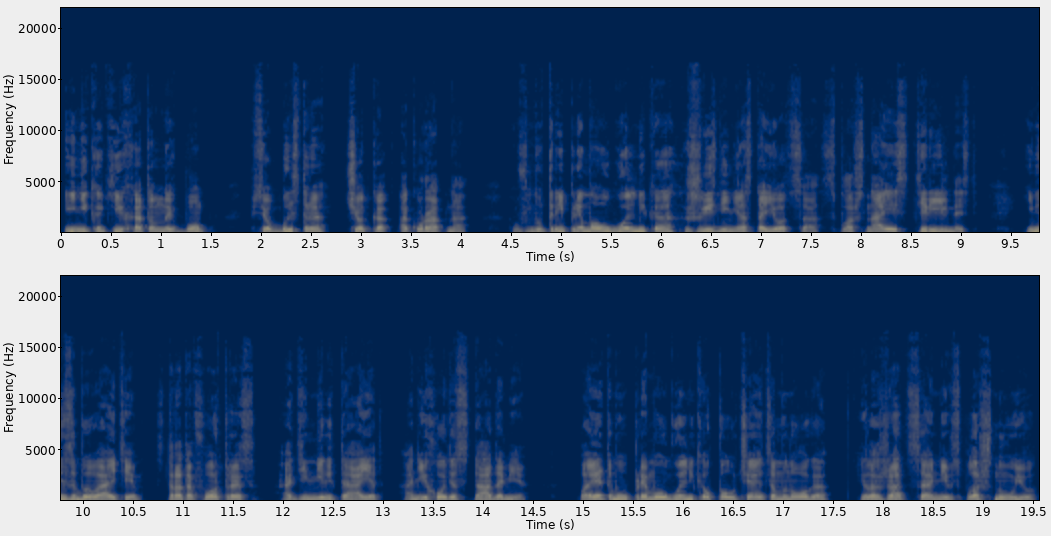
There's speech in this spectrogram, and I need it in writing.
И никаких атомных бомб. Все быстро, четко, аккуратно. Внутри прямоугольника жизни не остается, сплошная стерильность. И не забывайте, Стратофортресс один не летает, они ходят стадами. Поэтому прямоугольников получается много, и ложатся они в сплошную.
